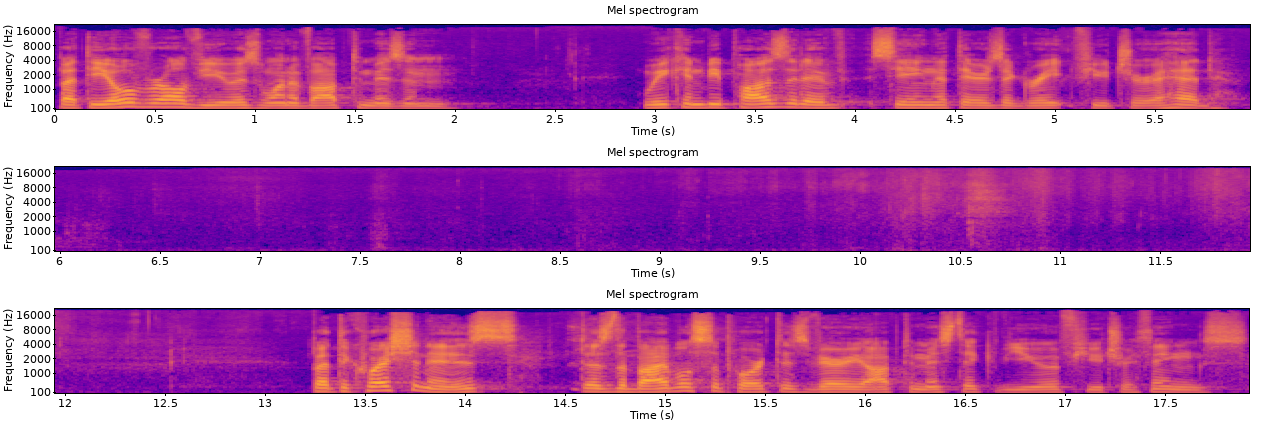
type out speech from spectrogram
But the overall view is one of optimism. We can be positive seeing that there is a great future ahead. But the question is Does the Bible support this very optimistic view of future things?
